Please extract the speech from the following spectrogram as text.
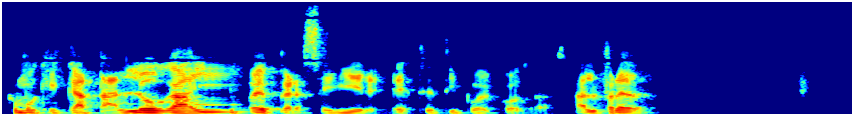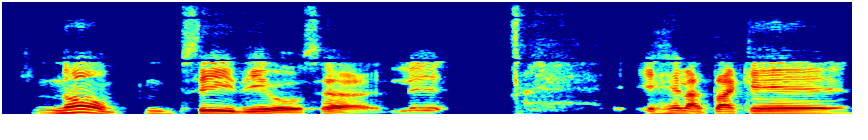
como que cataloga y puede perseguir este tipo de cosas. Alfredo. No, sí, digo, o sea, es el ataque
